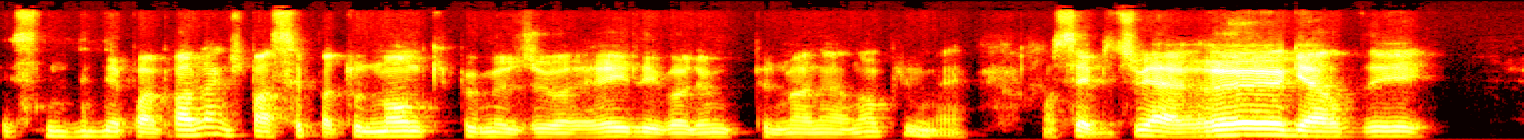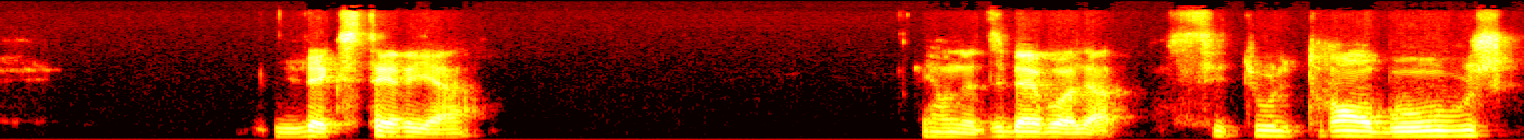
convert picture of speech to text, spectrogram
et ce n'est pas un problème, je pense que ce n'est pas tout le monde qui peut mesurer les volumes pulmonaires non plus, mais on s'est habitué à regarder l'extérieur. Et on a dit, ben voilà, si tout le tronc bouge,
